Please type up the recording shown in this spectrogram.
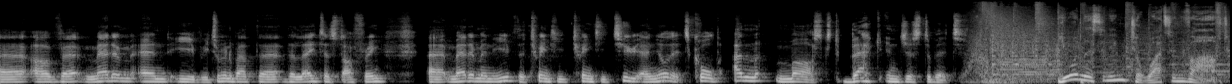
uh, of uh, Madam and Eve. We're talking about the, the latest offering, Madam and Eve, the 2022 annual. It's called Unmasked. Back in just a bit. You're listening to Watts Involved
